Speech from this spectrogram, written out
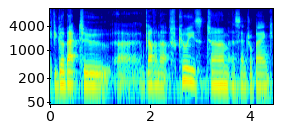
If you go back to uh, Governor Fukui's term as central bank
